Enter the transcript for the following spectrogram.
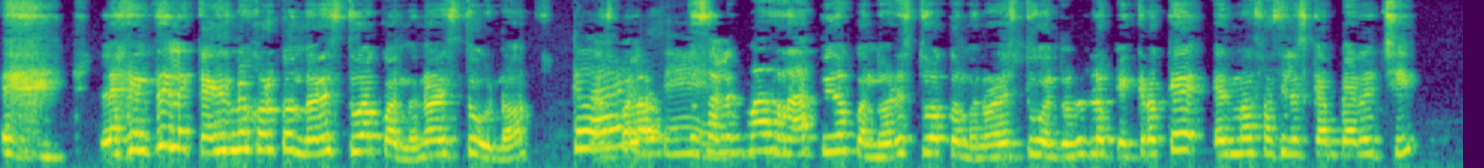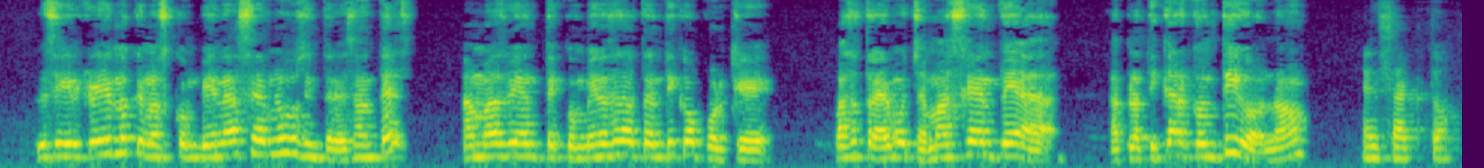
la gente le caes mejor cuando eres tú a cuando no eres tú, ¿no? Claro, Las palabras salen más rápido cuando eres tú a cuando no eres tú. Entonces, lo que creo que es más fácil es cambiar el chip, de seguir creyendo que nos conviene hacernos los interesantes, a más bien te conviene ser auténtico porque vas a traer mucha más gente a, a platicar contigo, ¿no? Exacto.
